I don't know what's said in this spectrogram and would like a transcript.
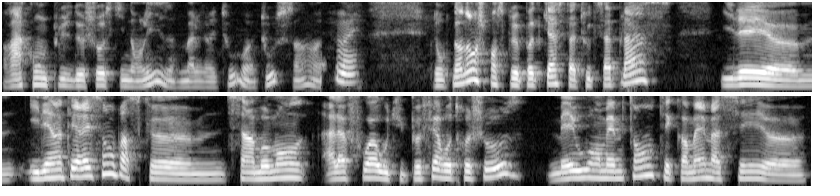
racontent plus de choses qu'ils n'en lisent, malgré tout, hein, tous. Hein. Ouais. Donc non, non, je pense que le podcast a toute sa place. Il est, euh, il est intéressant parce que euh, c'est un moment à la fois où tu peux faire autre chose, mais où en même temps, tu es quand même assez, euh, assez,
